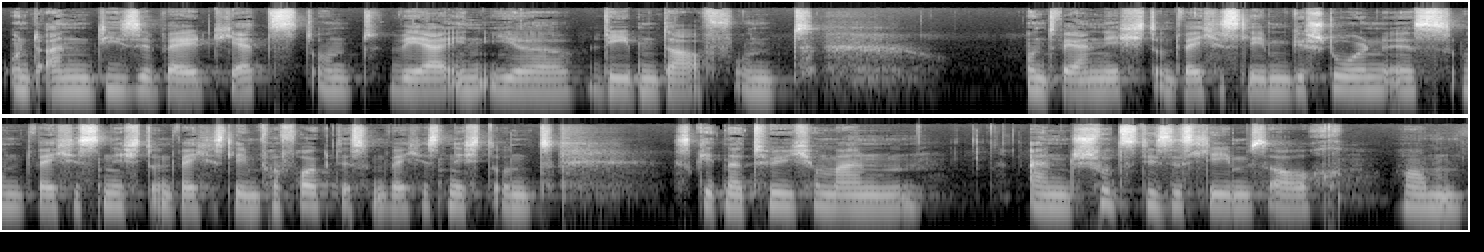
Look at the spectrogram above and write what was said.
und an diese Welt jetzt und wer in ihr leben darf und, und wer nicht und welches Leben gestohlen ist und welches nicht und welches Leben verfolgt ist und welches nicht. Und es geht natürlich um einen, einen Schutz dieses Lebens auch. Ähm,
